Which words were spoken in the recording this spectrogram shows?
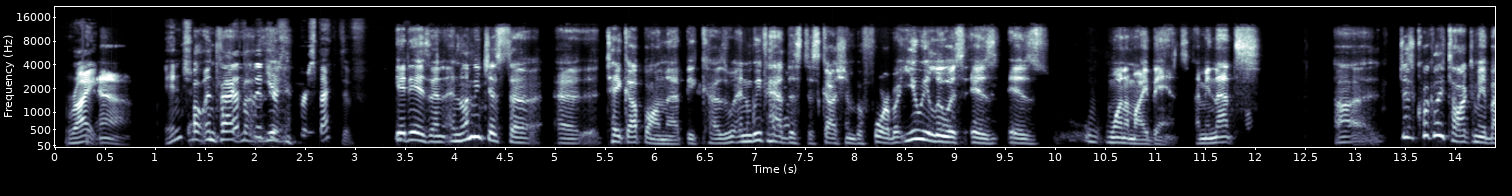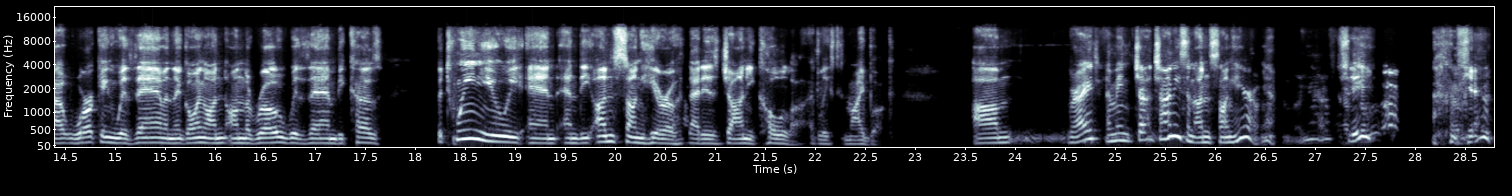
Right. Yeah. Interesting. Well, in fact, That's an yeah. interesting perspective. It is, and, and let me just uh, uh, take up on that because, and we've had this discussion before, but Huey Lewis is is one of my bands. I mean, that's uh, just quickly talk to me about working with them and then going on on the road with them because between Huey and and the unsung hero that is Johnny Colla, at least in my book, um, right? I mean, jo- Johnny's an unsung hero. Yeah, see, yeah.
